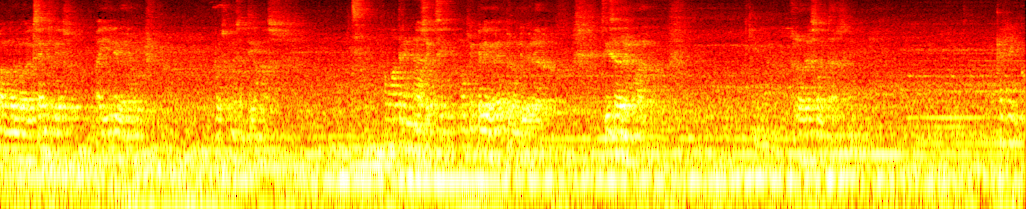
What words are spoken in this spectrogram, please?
cuando lo del centro y eso, ahí liberé mucho. Por eso me sentía más. Como No drenado. sé, sí, no sé qué liberé, pero liberé. Sí se drenó algo. Logré soltar. sí. Qué rico.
